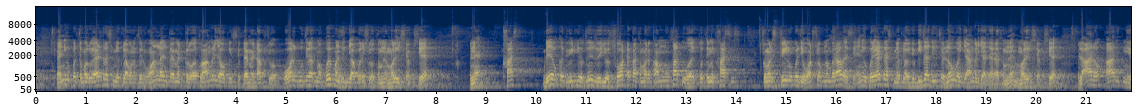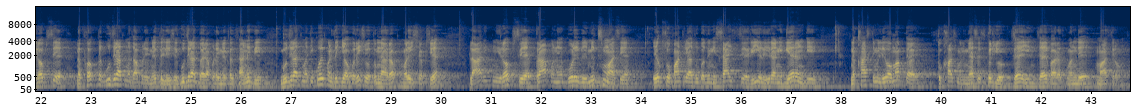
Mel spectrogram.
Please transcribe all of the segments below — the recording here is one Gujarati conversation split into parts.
એની ઉપર તમારું એડ્રેસ મોકલાવવાનું છે ઓનલાઈન પેમેન્ટ કરો અથવા આંગળીયા ઓફિસે પેમેન્ટ આપશો ઓલ ગુજરાતમાં કોઈ પણ જગ્યા પર રહેશો તમને મળી શકશે. અને ખાસ બે વખત વીડિયો જોઈ જોઈએ સો ટકા તમારે કામનું થતું હોય તો તમે ખાસ તમારી સ્ક્રીન ઉપર જે વોટ્સઅપ નંબર આવે છે, એની ઉપર એડ્રેસ મોકલાવજો. બીજા દિવસે નવ વાગ્યા આંગળિયા દ્વારા તમને મળી શકશે. એટલે આ આ રીતની રફ છે ને ફક્ત ગુજરાતમાં જ આપણે મેકલીએ છીએ. ગુજરાત બહાર આપણે મેકલતા નથી. ગુજરાતમાંથી કોઈ પણ જગ્યા ઉપર રહીશો તમને આ રફ મળી શકશે. એટલે આ રીતની રફ છે, ક્રાપ અને ગોળી બે મિક્સમાં છે. એકસો પાંત્રીસ આજુબાજુની સાઇઝ છે રિયલ હીરાની ગેરંટી ને ખાસ તમે લેવા માગતા હોય તો ખાસ મને મેસેજ કરજો. જય હિન્દ, જય ભારત, વંદે માતરમ.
